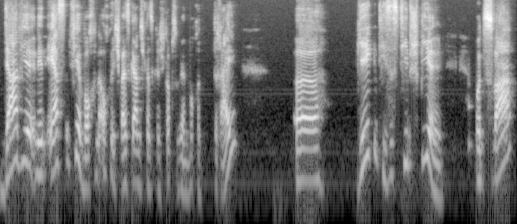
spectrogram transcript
da wir in den ersten vier Wochen auch, ich weiß gar nicht ganz genau, ich glaube sogar in Woche drei, äh, gegen dieses Team spielen. Und zwar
